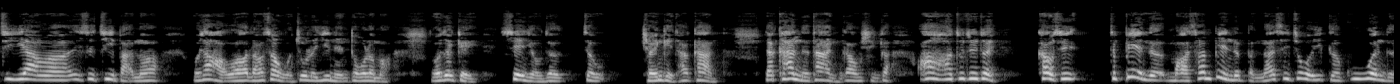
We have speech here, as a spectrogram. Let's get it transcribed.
字样啊，一些字板啊？我说好啊，然后我做了一年多了嘛，我就给现有的就全给他看，他看着他很高兴，看啊，对对对，靠心。就变得马上变得本来是做一个顾问的，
